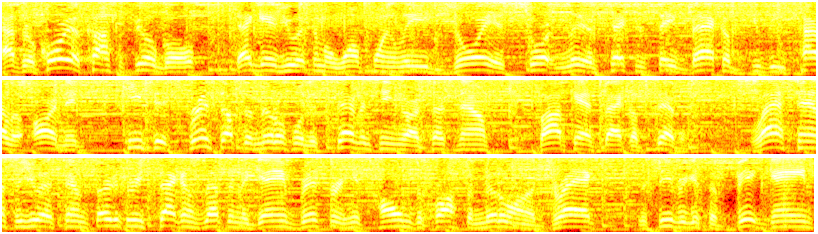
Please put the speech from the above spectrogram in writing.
After a Corey Acosta field goal, that gave USM a one-point lead. Joy is short-lived. Texas State backup QB Tyler Ardnick keeps it, sprints up the middle for the 17-yard touchdown. Bobcats back up seven. Last chance for USM, 33 seconds left in the game. Bridgford hits Holmes across the middle on a drag. Receiver gets a big gain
